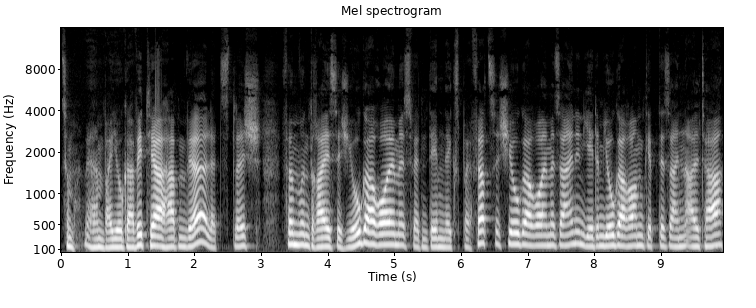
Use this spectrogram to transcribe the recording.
Zum, bei Yoga Vidya haben wir letztlich 35 Yogaräume. Es werden demnächst bei 40 Yogaräume sein. In jedem Yogaraum gibt es einen Altar,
